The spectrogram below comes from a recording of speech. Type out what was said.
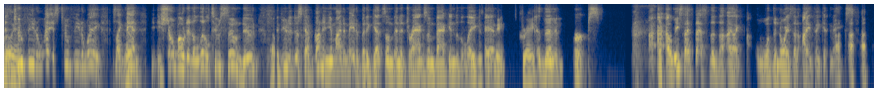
it's Brilliant. two feet away. It's two feet away. It's like, Yep. man, you showboated a little too soon, dude. Yep. If you'd have just kept running, you might have made it. But it gets them and it drags them back into the lake, It's and, great. It's great and then it burps. I, at least that's that's the, the I like what the noise that I think it makes.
